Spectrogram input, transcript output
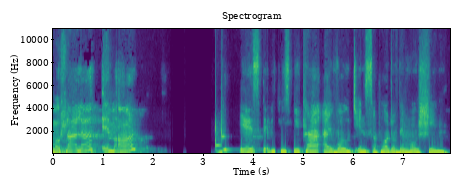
Mohlala, MR. Yes, Deputy Speaker, I vote in support of the motion.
